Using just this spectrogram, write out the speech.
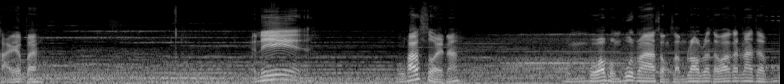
ขายเข้าไป อันนี้ผมภาพสวยนะ ผมผมว่าผมพูดมาสองสามรอบแล้วแต่ว่าก็น่าจะพู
